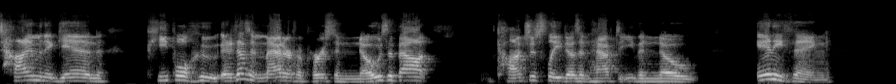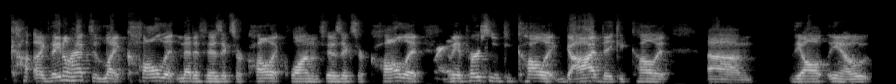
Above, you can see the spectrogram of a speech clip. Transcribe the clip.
time and again people who and it doesn't matter if a person knows about consciously doesn't have to even know anything like they don't have to like call it metaphysics or call it quantum physics or call it right. i mean a person could call it god they could call it um, the all you know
